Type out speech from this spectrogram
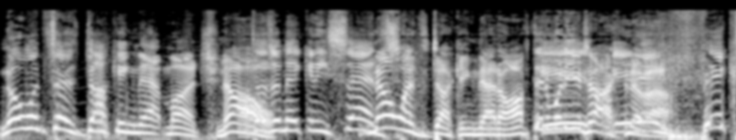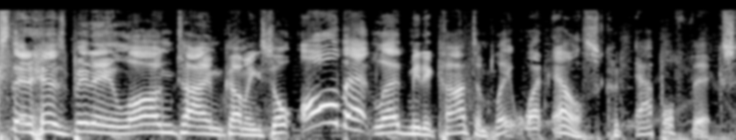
No one says ducking that much. No. Doesn't make any sense. No one's ducking that often. What are you talking in about? A fix that has been a long time coming. So all that led me to contemplate what else could Apple fix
